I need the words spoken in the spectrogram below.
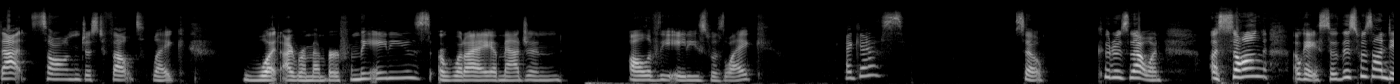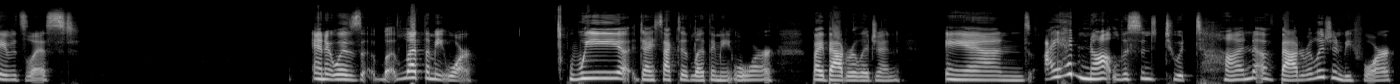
that song just felt like what I remember from the 80s or what I imagined all of the 80s was like, I guess. So, kudos to that one. A song, okay, so this was on David's list and it was Let Them Eat War. We dissected Let Them Eat War by Bad Religion. And I had not listened to a ton of Bad Religion before.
